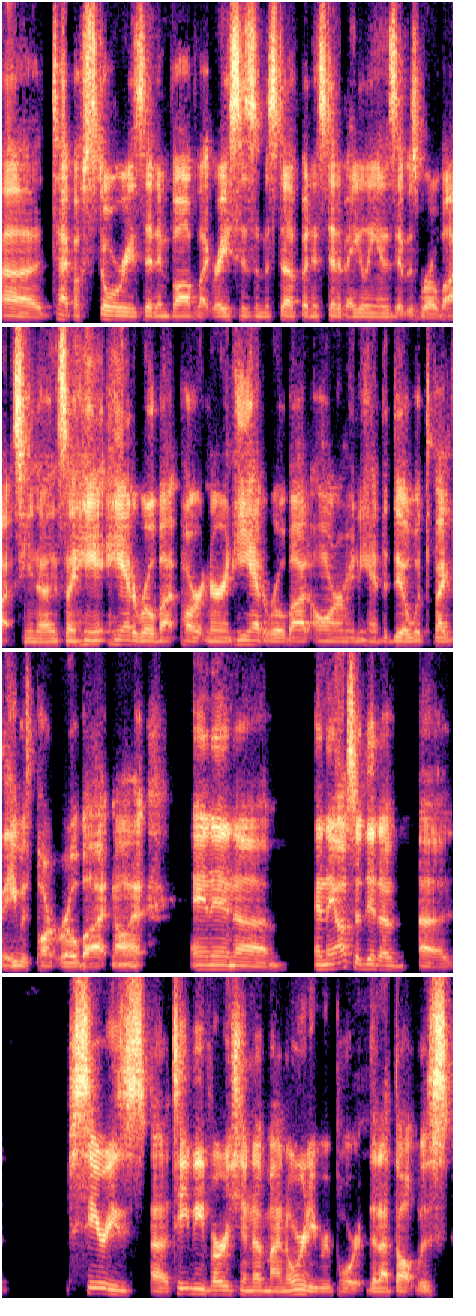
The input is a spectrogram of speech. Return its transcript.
uh, type of stories that involved like racism and stuff. But instead of aliens, it was robots. You know, it's like he he had a robot partner and he had a robot arm and he had to deal with the fact that he was part robot and all that. And then um, and they also did a, a series TV version of Minority Report that I thought was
